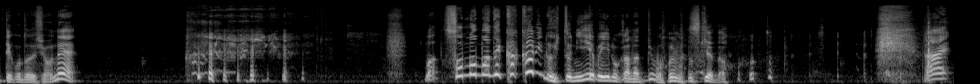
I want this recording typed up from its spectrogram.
ってことでしょうね。まあその場で係の人に言えばいいのかなって思いますけど。はい。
